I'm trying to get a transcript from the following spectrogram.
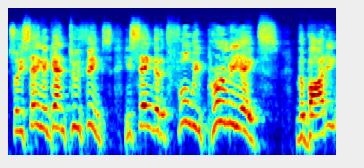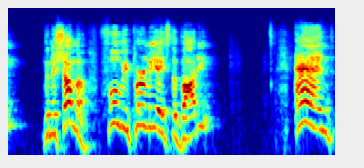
So he's saying again two things. He's saying that it fully permeates the body, the neshama fully permeates the body, and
